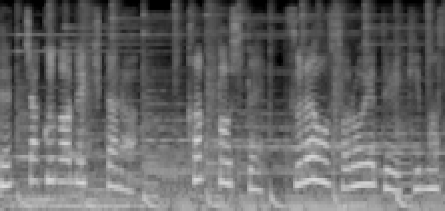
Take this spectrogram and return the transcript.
接着ができたら、カットして面を揃えていきます。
